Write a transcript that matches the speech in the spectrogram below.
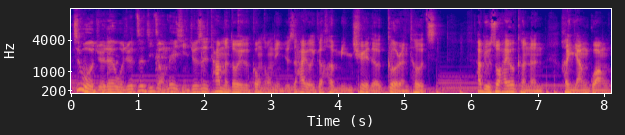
其实我觉得，我觉得这几种类型就是他们都有一个共同点，就是他有一个很明确的个人特质。他比如说，还有可能很阳光，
